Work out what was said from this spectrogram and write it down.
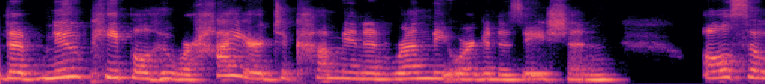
the new people who were hired to come in and run the organization also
